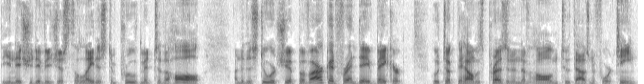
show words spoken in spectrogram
The initiative is just the latest improvement to the Hall under the stewardship of our good friend Dave Baker, who took the helm as president of the Hall in 2014.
